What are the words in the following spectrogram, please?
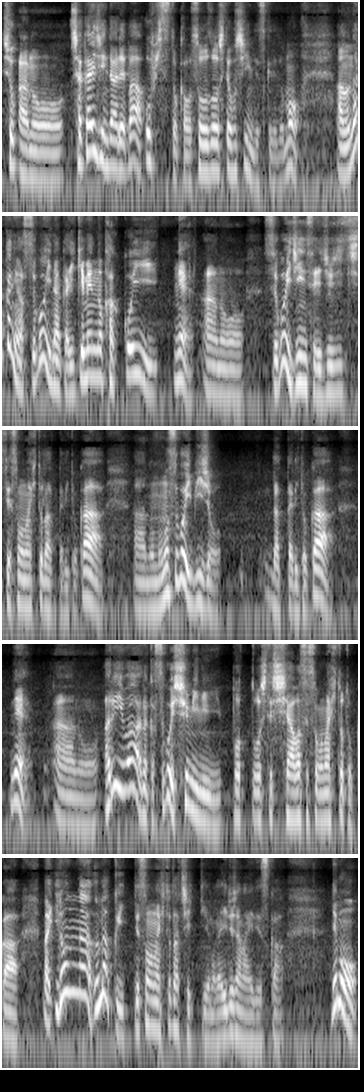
しょあの社会人であればオフィスとかを想像してほしいんですけれどもあの中にはすごいなんかイケメンのかっこいいねあのすごい人生充実してそうな人だったりとかあのものすごい美女だったりとかねあのあるいはなんかすごい趣味に没頭して幸せそうな人とか、まあ、いろんなうまくいってそうな人たちっていうのがいるじゃないですか。でも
